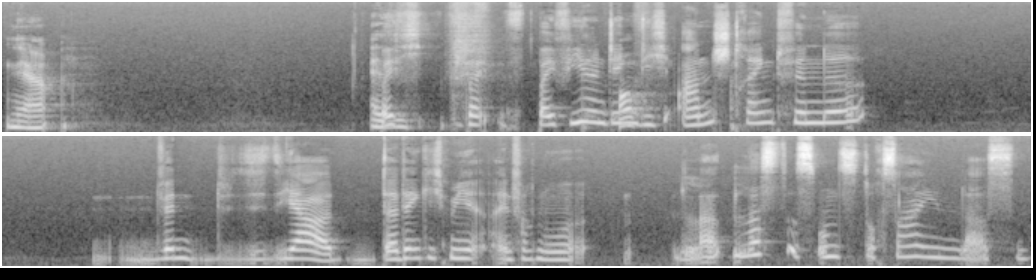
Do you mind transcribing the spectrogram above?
Ja. Also bei, ich, bei, bei vielen Dingen, die ich anstrengend finde, wenn, ja, da denke ich mir einfach nur, la, lasst es uns doch sein lassen.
